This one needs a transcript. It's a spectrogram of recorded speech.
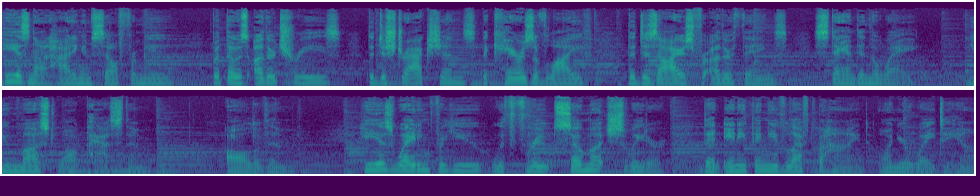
He is not hiding himself from you, but those other trees, the distractions, the cares of life, the desires for other things, stand in the way. You must walk past them, all of them. He is waiting for you with fruit so much sweeter than anything you've left behind on your way to Him.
